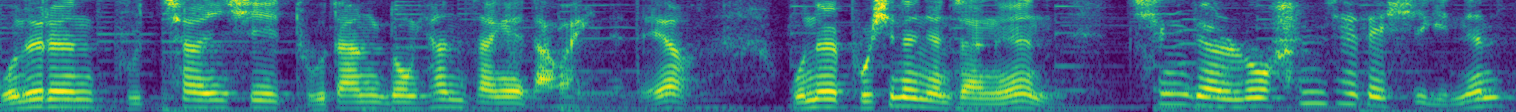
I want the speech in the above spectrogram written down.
오늘은 부천시 도당동 현장에 나와 있는데요. 오늘 보시는 현장은 층별로 한 세대씩 있는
